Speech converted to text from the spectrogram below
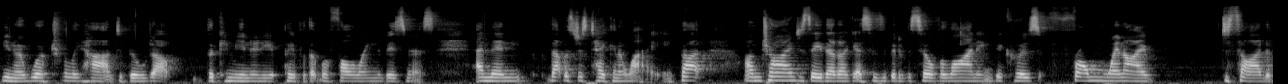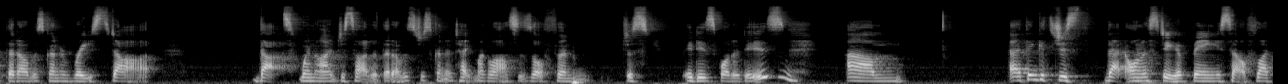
you know, worked really hard to build up the community of people that were following the business. And then that was just taken away. But I'm trying to see that, I guess, as a bit of a silver lining because from when I decided that I was going to restart, that's when I decided that I was just going to take my glasses off and just, it is what it is. Um, I think it's just that honesty of being yourself. Like,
